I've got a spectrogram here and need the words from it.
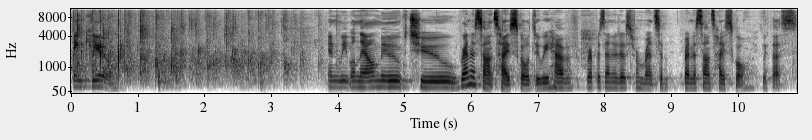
Thank you. And we will now move to Renaissance High School. Do we have representatives from Renaissance High School with us?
